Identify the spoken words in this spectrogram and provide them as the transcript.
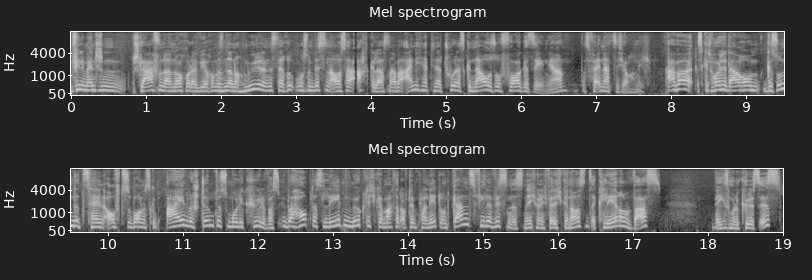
viele Menschen schlafen dann noch oder wie auch immer, sind dann noch müde, dann ist der Rhythmus ein bisschen außer Acht gelassen. Aber eigentlich hat die Natur das genau so vorgesehen. Ja? Das verändert sich auch nicht. Aber es geht heute darum, gesunde Zellen aufzubauen. Es gibt ein bestimmtes Molekül, was überhaupt das Leben möglich gemacht hat auf dem Planeten. Und ganz viele wissen es nicht. Und ich werde euch genauestens erklären, was, welches Molekül es ist,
